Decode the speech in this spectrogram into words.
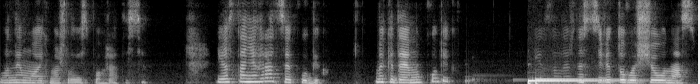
вони мають можливість погратися. І остання гра це кубик. Ми кидаємо кубик, і в залежності від того, що у нас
